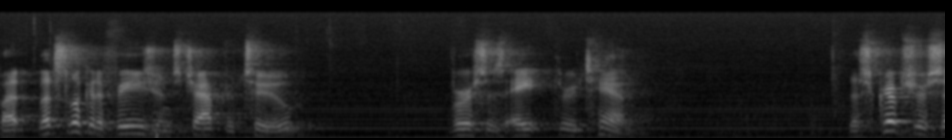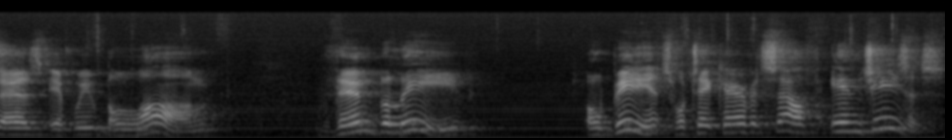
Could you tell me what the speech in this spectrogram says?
But let's look at Ephesians chapter 2, verses 8 through 10. The scripture says if we belong, then believe, obedience will take care of itself in Jesus.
